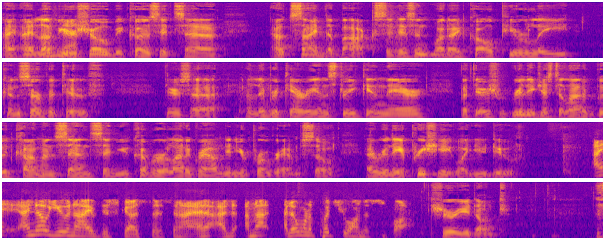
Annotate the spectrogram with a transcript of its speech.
I, I love your show because it's. Uh, outside the box. It isn't what I'd call purely conservative. There's a, a, libertarian streak in there, but there's really just a lot of good common sense, and you cover a lot of ground in your program. So I really appreciate what you do. I, I know you and I have discussed this, and I, I, I'm not. I don't want to put you on the spot. Sure, you don't. but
